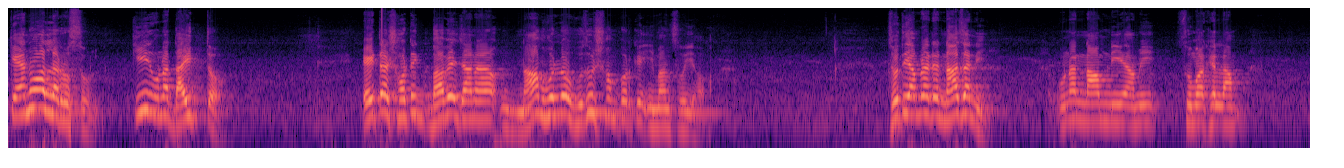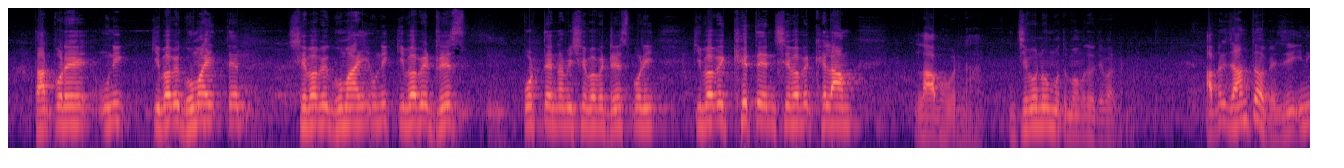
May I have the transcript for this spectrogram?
কেন আল্লাহ রসুল? কি ওনার দায়িত্ব? এটা সঠিকভাবে জানা নাম হলো হুজুর সম্পর্কে ইমান সহি হওয়া। যদি আমরা এটা না জানি, ওনার নাম নিয়ে আমি সুমা খেলাম তারপরে উনি কীভাবে ঘুমাইতেন, সেভাবে ঘুমাই, উনি কীভাবে ড্রেস পরতেন, আমি সেভাবে ড্রেস পরি। কীভাবে খেতেন, সেভাবে খেলাম। লাভ হবে না, জীবনেও মতো মমত হতে পারবে না। আপনাকে জানতে হবে যে ইনি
